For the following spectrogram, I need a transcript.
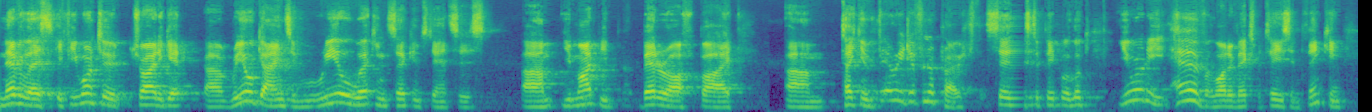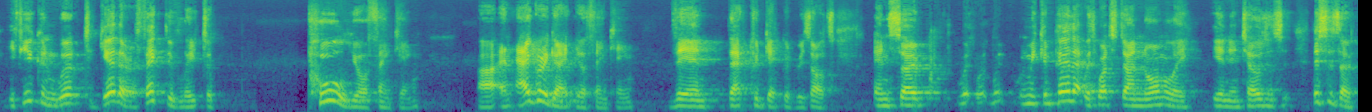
nevertheless, if you want to try to get uh, real gains in real working circumstances, um, you might be better off by um, taking a very different approach that says to people, look, you already have a lot of expertise in thinking. If you can work together effectively to pool your thinking, uh, and aggregate your thinking, then that could get good results. And so when we compare that with what's done normally in intelligence, this is a,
